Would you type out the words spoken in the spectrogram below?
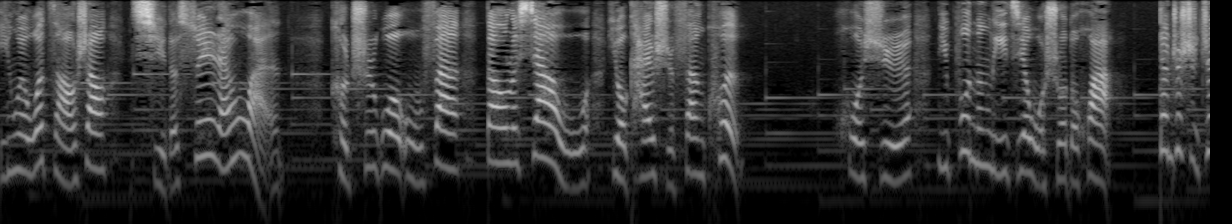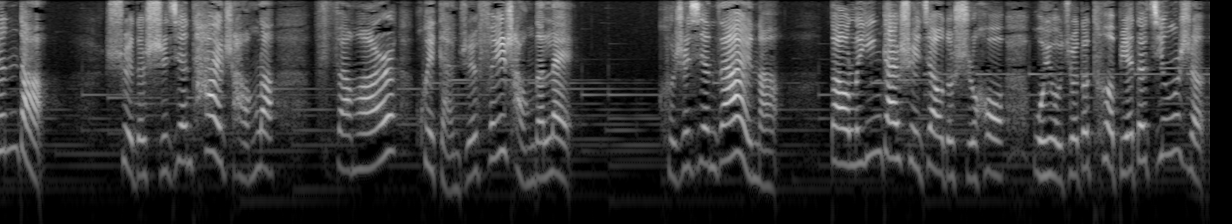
因为我早上起得虽然晚，可吃过午饭，到了下午又开始犯困。或许你不能理解我说的话，但这是真的。睡的时间太长了。反而会感觉非常的累，可是现在呢，到了应该睡觉的时候，我又觉得特别的精神。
